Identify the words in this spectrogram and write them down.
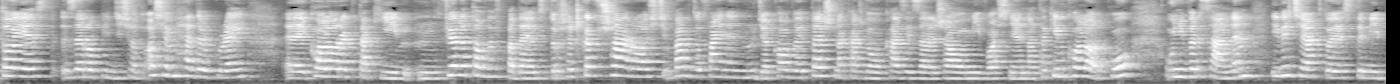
to jest 058 Heather Grey. E, kolorek taki mm, fioletowy, wpadający troszeczkę w szarość, bardzo fajny, nudziakowy, też na każdą okazję zależało mi właśnie na takim kolorku uniwersalnym. I wiecie jak to jest z tymi,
